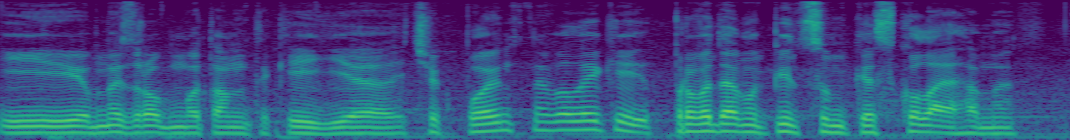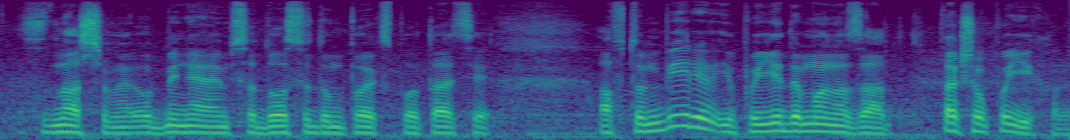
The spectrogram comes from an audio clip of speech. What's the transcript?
І ми зробимо там такий чекпоінт невеликий, проведемо підсумки з колегами, з нашими, обміняємося досвідом по експлуатації автомобілів і поїдемо назад. Так що поїхали.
